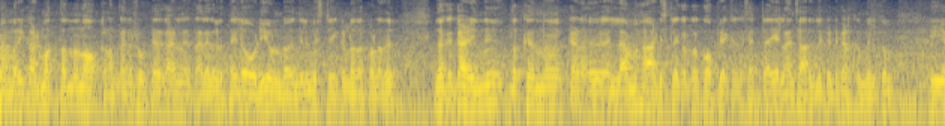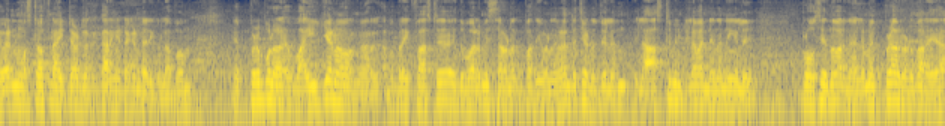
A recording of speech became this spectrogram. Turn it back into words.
മെമ്മറി കാർഡ് മൊത്തം ഒന്ന് നോക്കണം. കാരണം ഷൂട്ട് ചെയ്ത കഴിഞ്ഞ തലേന്ന് എടുത്തതിൽ ഓഡിയോ ഉണ്ടോ? എന്തെങ്കിലും മിസ്റ്റേക്ക് ഉണ്ടോ? അതൊക്കെ ഉള്ളത്. ഇതൊക്കെ കഴിഞ്ഞ് ഇതൊക്കെ ഒന്ന് എല്ലാം ഹാർഡ് ഡിസ്കിലേക്കൊക്കെ കോപ്പിയൊക്കെ സെറ്റായി എല്ലാം ചാർജിലൊക്കെ ഇട്ട് കിടക്കുമ്പോഴേക്കും ഈവൻ മോസ്റ്റ് ഓഫ് നൈറ്റ് ഔട്ടിലൊക്കെ കറങ്ങിയിട്ടൊക്കെ ഉണ്ടായിരിക്കുമല്ലോ. അപ്പം എപ്പോഴും പുലർ വൈകിയാണ് ഉറങ്ങാറ്. അപ്പോൾ ബ്രേക്ക്ഫാസ്റ്റ് ഇതുപോലെ മിസ്സാവണ പതിവാണ്. നിങ്ങൾ എന്താ ചെയ്യണമെന്ന് വെച്ചാലും ലാസ്റ്റ് മിനിറ്റിലെ വന്നതെന്നുണ്ടെങ്കിൽ ക്ലോസ് ചെയ്യുന്ന പറഞ്ഞാലും എപ്പോഴും അവരോട് പറയുക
